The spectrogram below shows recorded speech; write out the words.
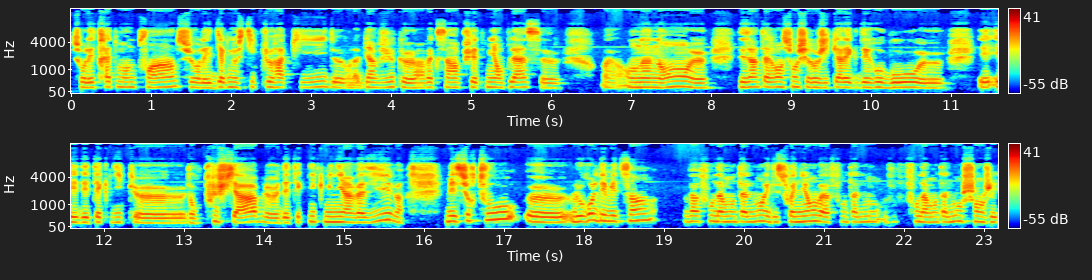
sur les traitements de pointe, sur les diagnostics plus rapides. On a bien vu qu'un vaccin a pu être mis en place en un an, euh, des interventions chirurgicales avec des robots euh, et, des techniques euh, donc plus fiables, des techniques mini-invasives, mais surtout le rôle des médecins va fondamentalement et des soignants va fondamentalement, fondamentalement changer.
